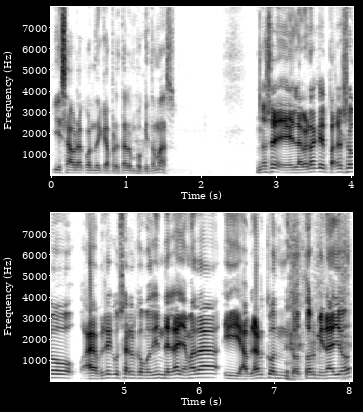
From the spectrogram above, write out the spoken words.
y es ahora cuando hay que apretar un poquito más. No sé, eh, la verdad que para eso habría que usar el comodín de la llamada y hablar con doctor Minayo,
